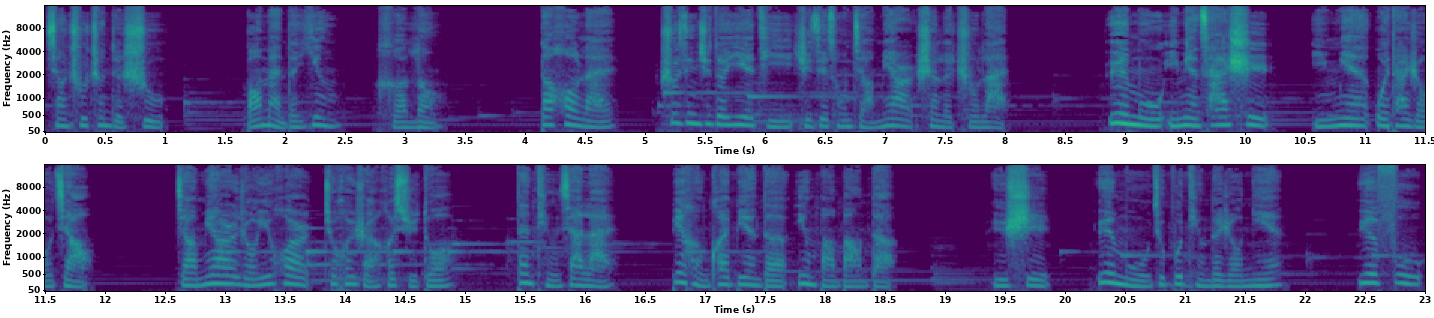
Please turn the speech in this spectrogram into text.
像初春的树，饱满的硬和冷，到后来输进去的液体直接从脚面渗了出来。岳母一面擦拭，一面为他揉脚，脚面儿揉一会儿就会软和许多，但停下来，便很快变得硬邦邦的。于是岳母就不停地揉捏，岳父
